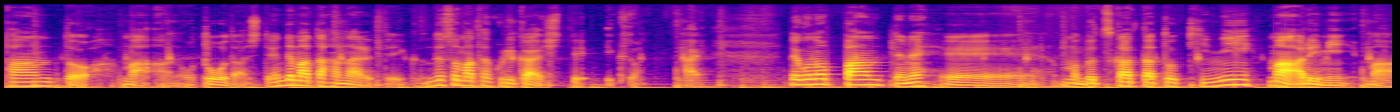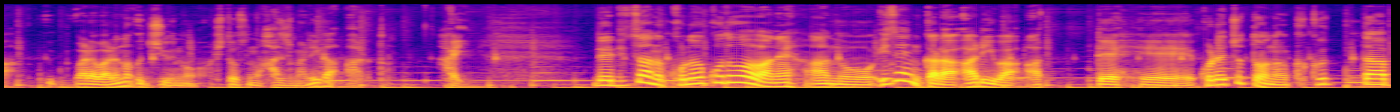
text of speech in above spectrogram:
パンと、まあ、あの音を出してでまた離れていく。でそれまた繰り返していくと、はい、でこのパンってね、えー、まあ、ぶつかった時に、まあ、ある意味、まあ、我々の宇宙の一つの始まりがあると、はい、で実はこの言葉はねあの以前からありはあってで、えー、これちょっとあのくくった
